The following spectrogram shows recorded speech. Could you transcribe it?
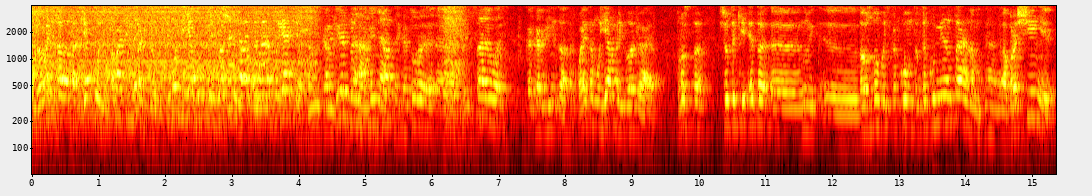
Ну давайте тогда так, я понял. Давайте мы так сделаем. Сегодня я был приглашен на это мероприятие услышали конкретной нас, организации, которая э, представилась как организатор. Поэтому я предлагаю. Просто все-таки это э, ну, э, должно быть в каком-то документальном обращении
